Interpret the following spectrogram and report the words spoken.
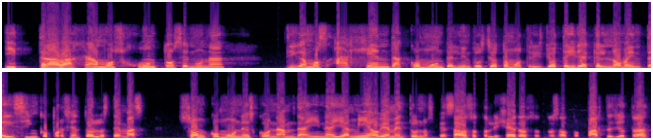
y trabajamos juntos en una, digamos, agenda común de la industria automotriz. Yo te diría que el 95% de los temas son comunes con AMDA, INA y a mí, obviamente unos pesados, otros ligeros, otros autopartes y otra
